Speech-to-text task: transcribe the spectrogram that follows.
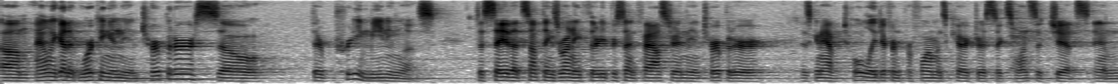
um, I only got it working in the interpreter, so they're pretty meaningless. To say that something's running 30% faster in the interpreter is going to have totally different performance characteristics once it jits, and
